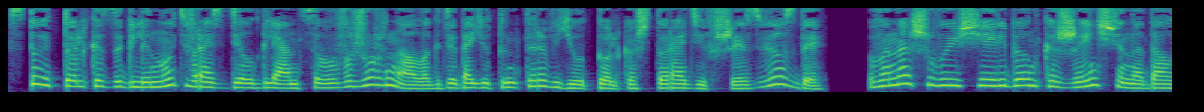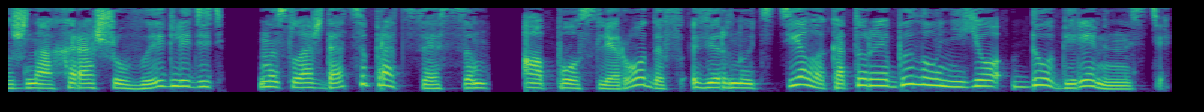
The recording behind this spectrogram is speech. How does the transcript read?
стоит только заглянуть в раздел глянцевого журнала, где дают интервью только что родившие звезды, вынашивающая ребенка женщина должна хорошо выглядеть, наслаждаться процессом, а после родов вернуть тело, которое было у нее до беременности.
